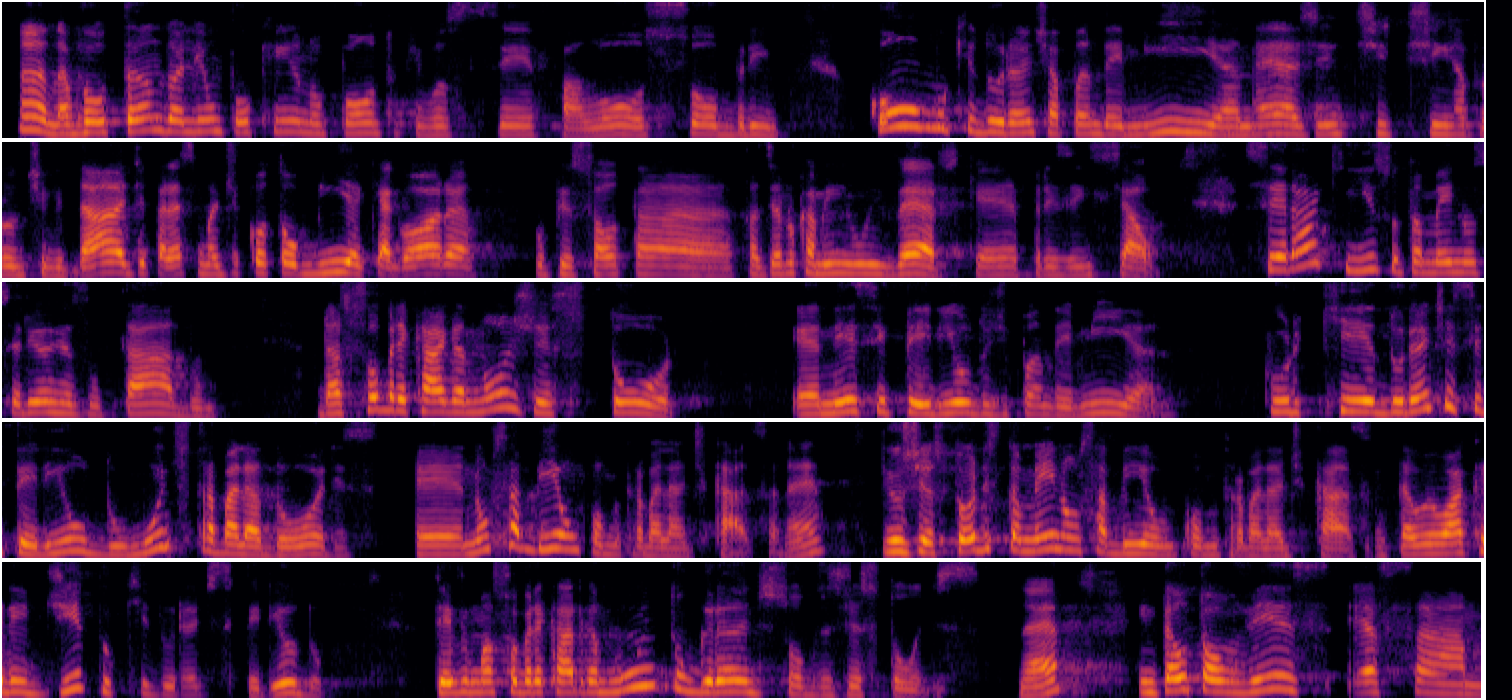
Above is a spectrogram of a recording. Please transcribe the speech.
Ana, voltando ali um pouquinho no ponto que você falou sobre como que durante a pandemia, né, a gente tinha produtividade, parece uma dicotomia que agora o pessoal está fazendo o caminho inverso, que é presencial. Será que isso também não seria o resultado da sobrecarga no gestor é, nesse período de pandemia, porque durante esse período, muitos trabalhadores é, não sabiam como trabalhar de casa, né? E os gestores também não sabiam como trabalhar de casa. Então, eu acredito que durante esse período teve uma sobrecarga muito grande sobre os gestores, né? Então, talvez essa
